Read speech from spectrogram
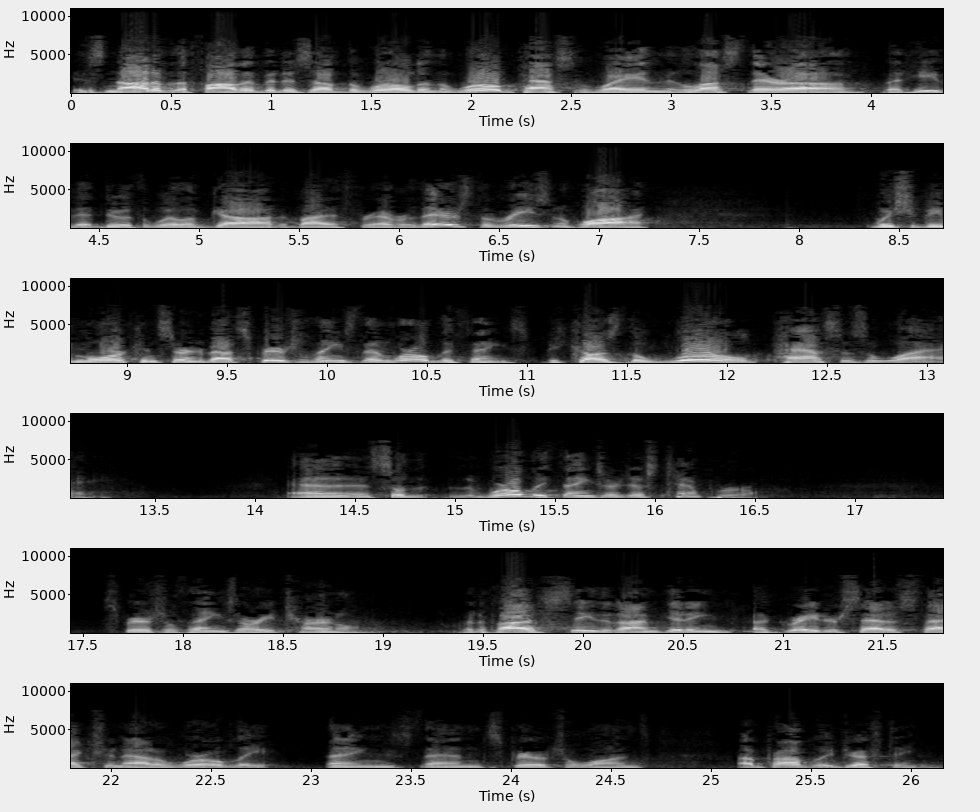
is not of the Father, but is of the world, and the world passeth away, and the lust thereof, but he that doeth the will of God abideth forever. There's the reason why we should be more concerned about spiritual things than worldly things, because the world passes away. And so worldly things are just temporal. Spiritual things are eternal. But if I see that I'm getting a greater satisfaction out of worldly things than spiritual ones, I'm probably drifting,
